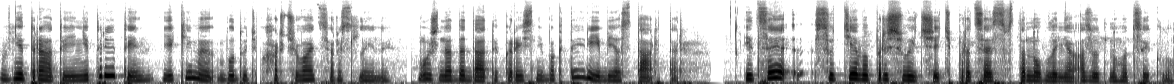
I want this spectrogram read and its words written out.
В нітрати і нітрити, якими будуть харчуватися рослини. Можна додати корисні бактерії, біостартер. І це суттєво пришвидшить процес встановлення азотного циклу.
